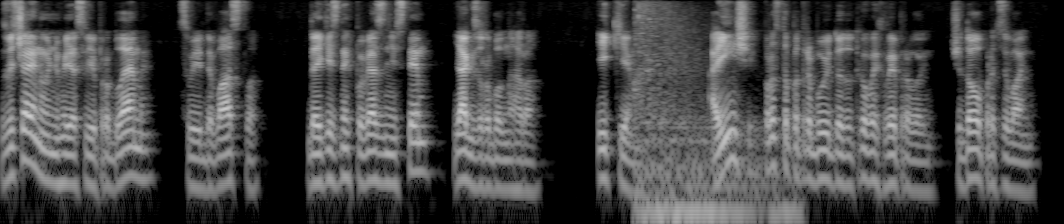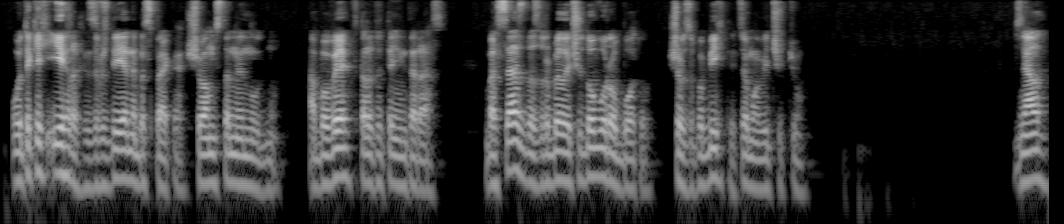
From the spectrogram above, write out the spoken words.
Звичайно, у нього є свої проблеми, свої дивацтва, деякі з них пов'язані з тим, як зроблена гра і ким. А інші просто потребують додаткових виправлень чи доопрацювань. У таких іграх завжди є небезпека, що вам стане нудно, або ви втратите інтерес. Bethesda зробили чудову роботу, щоб запобігти цьому відчуттю. Зняли?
